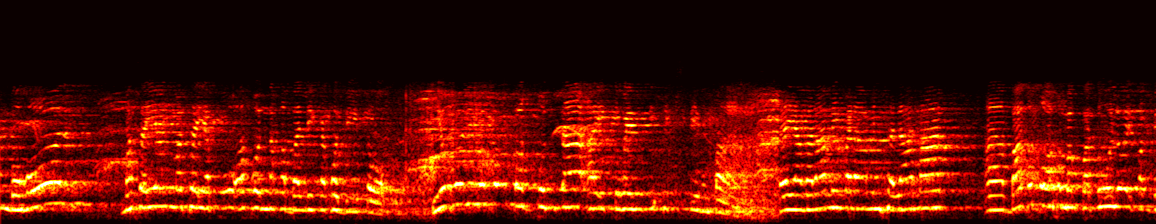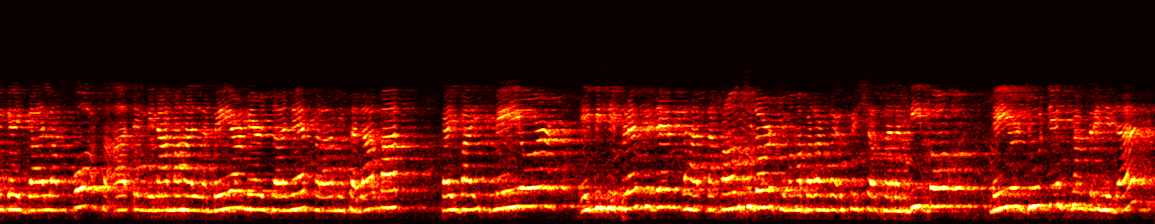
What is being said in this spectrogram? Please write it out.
Ng Bohol, masayang masaya po ako nakabalik ako dito. Yung uli ko pong pagpunta ay 2016 pa. Kaya maraming maraming salamat. Ah, bago po ako magpatuloy, pagbigay galang po sa ating minamahal na Mayor, Mayor Janet, maraming salamat. Kay Vice Mayor, ABC President, lahat ng councilors, yung mga barangay officials na nandito, Mayor Judith ng Trinidad,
